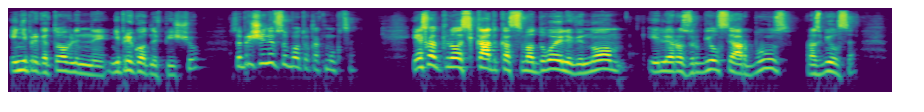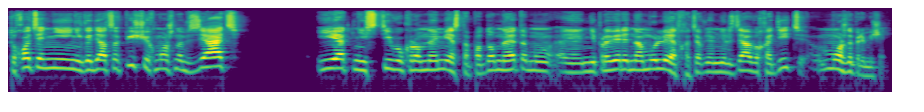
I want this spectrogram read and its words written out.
и не приготовлены, непригодны в пищу, запрещены в субботу как мукция. Если открылась кадка с водой или вином, или разрубился арбуз, разбился, то хоть они не годятся в пищу, их можно взять и отнести в укромное место. Подобно этому э, непроверенный амулет, хотя в нем нельзя выходить, можно перемещать.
